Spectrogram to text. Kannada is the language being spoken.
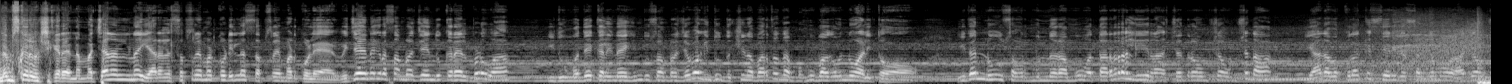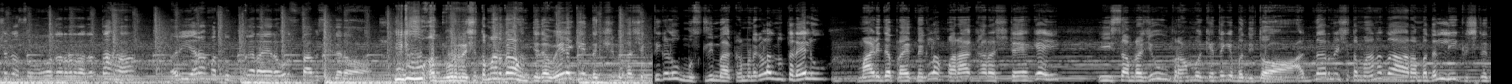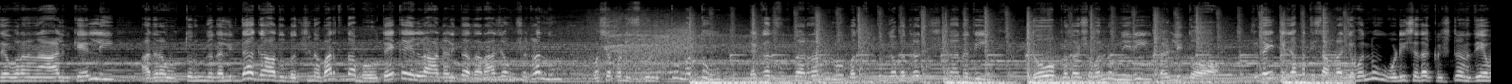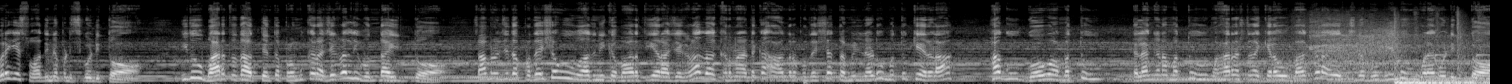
ನಮಸ್ಕಾರ ವೀಕ್ಷಕರೇ, ನಮ್ಮ ಚಾನೆಲ್ನ ಯಾರೆಲ್ಲ ಸಬ್ಸ್ಕ್ರೈಬ್ ಮಾಡ್ಕೊಂಡಿಲ್ಲ ಸಬ್ಸ್ಕ್ರೈಬ್ ಮಾಡ್ಕೊಳ್ಳಿ. ವಿಜಯನಗರ ಸಾಮ್ರಾಜ್ಯ ಎಂದು ಕರೆಯಲ್ಪಡುವ ಇದು ಮಧ್ಯಕಾಲೀನ ಹಿಂದೂ ಸಾಮ್ರಾಜ್ಯವಾಗಿದ್ದು ದಕ್ಷಿಣ ಭಾರತದ ಬಹುಭಾಗವನ್ನು ಆಳಿತು. ಇದನ್ನು ಸಾವಿರದ ಮುನ್ನೂರ ಮೂವತ್ತಾರರಲ್ಲಿ ಚಂದ್ರವಂಶ ವಂಶದ ಯಾದವ ಕುಲಕ್ಕೆ ಸೇರಿದ ಸಂಗಮ ರಾಜವಂಶದ ಸಹೋದರರಾದಂತಹ ಹರಿಹರ ಮತ್ತು ಬುಕ್ಕರಾಯರವರು ಸ್ಥಾಪಿಸಿದರು. ಇದು ಹದಿಮೂರನೇ ಶತಮಾನದ ಅಂತ್ಯದ ವೇಳೆಗೆ ದಕ್ಷಿಣದ ಶಕ್ತಿಗಳು ಮುಸ್ಲಿಂ ಆಕ್ರಮಣಗಳನ್ನು ತಡೆಯಲು ಮಾಡಿದ ಪ್ರಯತ್ನಗಳ ಪರಾಕಾರಷ್ಟೇ ಈ ಸಾಮ್ರಾಜ್ಯವು ಪ್ರಾಮುಖ್ಯತೆಗೆ ಬಂದಿತು ಹದಿನಾರನೇ ಶತಮಾನದ ಆರಂಭದಲ್ಲಿ ಕೃಷ್ಣದೇವರನ ಆಳ್ವಿಕೆಯಲ್ಲಿ ಅದರ ಉತ್ತುಂಗದಲ್ಲಿದ್ದಾಗ ಅದು ದಕ್ಷಿಣ ಭಾರತದ ಬಹುತೇಕ ಎಲ್ಲ ಆಡಳಿತದ ರಾಜವಂಶಗಳನ್ನು ವಶಪಡಿಸಿಕೊಂಡಿತ್ತು ಮತ್ತು ಡೆಕ್ಕನ್ ತುಂಗಭದ್ರ ತುಂಗಭದ್ರಾ ಕೃಷ್ಣಾ ನದಿ ದೋವ ಪ್ರದೇಶವನ್ನು ಮೀರಿ ತಳ್ಳಿತು. ಜೊತೆಗೆ ಗಜಪತಿ ಸಾಮ್ರಾಜ್ಯವನ್ನು ಒಡಿಶಾದ ಕೃಷ್ಣ ನದಿಯವರೆಗೆ ಸ್ವಾಧೀನಪಡಿಸಿಕೊಂಡಿತ್ತು. ಇದು ಭಾರತದ ಅತ್ಯಂತ ಪ್ರಮುಖ ರಾಜ್ಯಗಳಲ್ಲಿ ಒಂದಾಗಿತ್ತು. ಸಾಮ್ರಾಜ್ಯದ ಪ್ರದೇಶವು ಆಧುನಿಕ ಭಾರತೀಯ ರಾಜ್ಯಗಳಾದ ಕರ್ನಾಟಕ ಆಂಧ್ರಪ್ರದೇಶ ತಮಿಳುನಾಡು ಮತ್ತು ಕೇರಳ ಹಾಗೂ ಗೋವಾ ಮತ್ತು ತೆಲಂಗಾಣ ಮತ್ತು ಮಹಾರಾಷ್ಟ್ರದ ಕೆಲವು ಭಾಗಗಳ ಹೆಚ್ಚಿನ ಭೂಮಿಯನ್ನು ಒಳಗೊಂಡಿತ್ತು.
